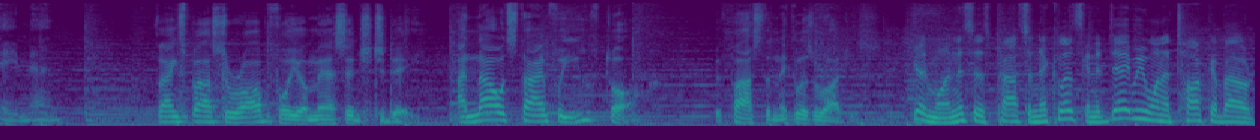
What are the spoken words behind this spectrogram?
Amen. Thanks, Pastor Rob, for your message today. And now it's time for Youth Talk with Pastor Nicholas Rogers. Good morning. This is Pastor Nicholas, and today we want to talk about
